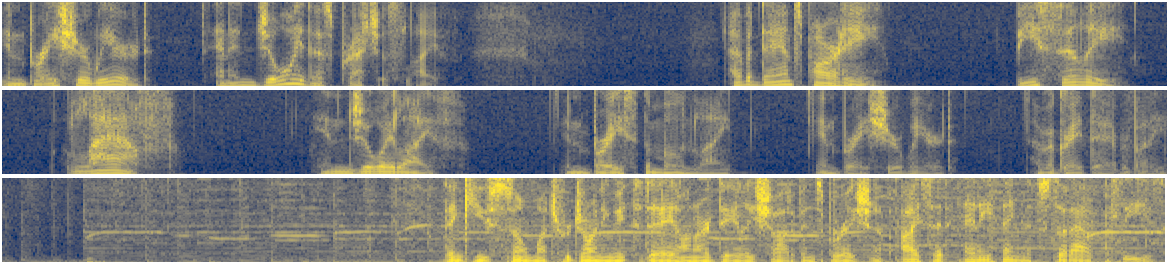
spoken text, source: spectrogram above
embrace your weird, and enjoy this precious life. Have a dance party. Be silly. Laugh. Enjoy life. Embrace the moonlight. Embrace your weird. Have a great day, everybody. Thank you so much for joining me today on our daily shot of inspiration. If I said anything that stood out, please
